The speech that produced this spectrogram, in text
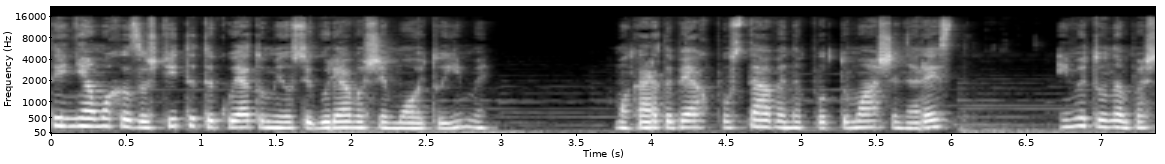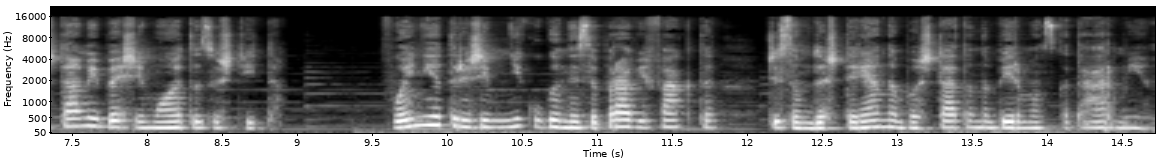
Те нямаха защитата, която ми осигуряваше моето име. Макар да бях поставена под домашен арест, името на баща ми беше моята защита. Военният режим никога не забрави факта, че съм дъщеря на бащата на бирманската армия.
